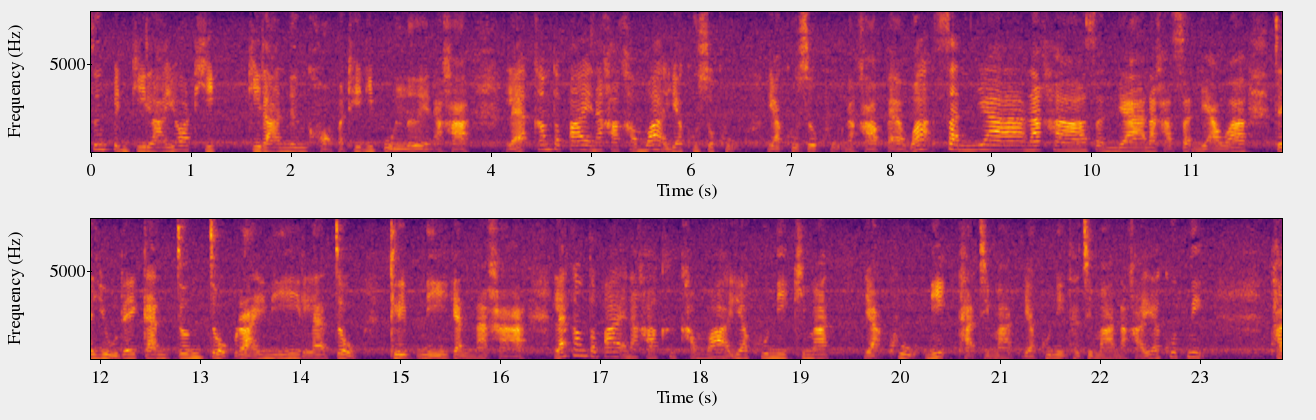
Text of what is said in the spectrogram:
ซึ่งเป็นกีฬายอดฮิตกีฬาหนึ่งของประเทศญี่ปุ่นเลยนะคะ และคำต่อไปนะคะคำว่ายาคุโซคุ ยาคุโซคุนะคะ แปลว่าสัญญานะคะ สัญญานะคะ สัญญาว่าจะอยู่ด้วยกันจนจบไร้นี้และจบคลิปนี้กันนะคะ และคำต่อไปนะคะคือคำว่ายาคุนิคิมัตยาคุนิทาจิมัตยาคุนิทาจิมัตนะคะยาคุนิทา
